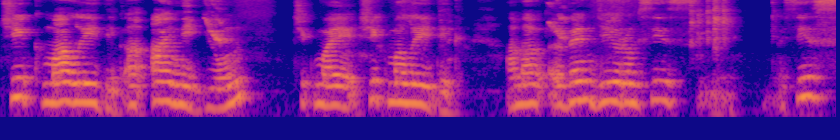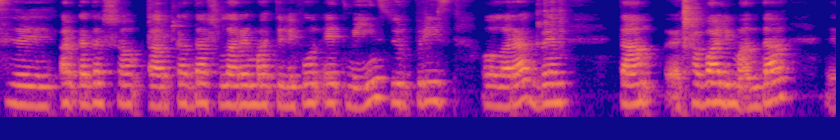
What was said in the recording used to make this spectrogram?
çıkmalıydık. Aynı gün çıkmaya çıkmalıydık. Ama ben diyorum siz siz e, arkadaş arkadaşlarıma telefon etmeyin. Sürpriz olarak ben tam e, havalimanında e,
